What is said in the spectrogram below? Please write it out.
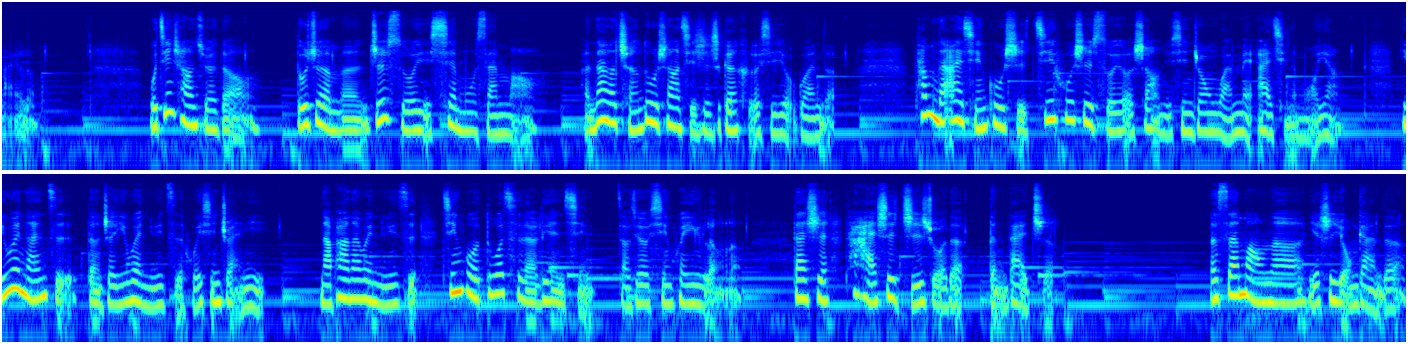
来了。我经常觉得，读者们之所以羡慕三毛，很大的程度上其实是跟荷西有关的。他们的爱情故事几乎是所有少女心中完美爱情的模样。一位男子等着一位女子回心转意，哪怕那位女子经过多次的恋情，早就心灰意冷了，但是他还是执着的等待着。而三毛呢，也是勇敢的。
